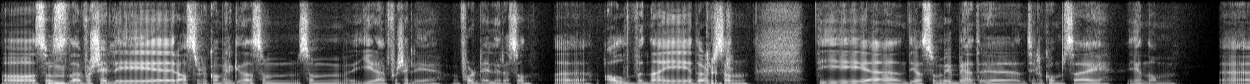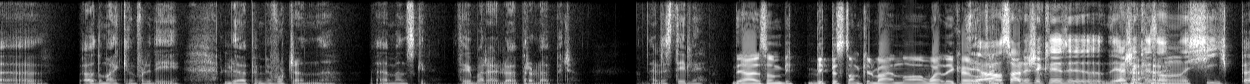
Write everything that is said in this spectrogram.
Og så, så det er forskjellige raser du kan velge, da, som, som gir deg forskjellige fordeler og sånn. Uh, alvene i Darkson, de, eh, de er også mye bedre til å komme seg gjennom uh, ødemarken, fordi de løper mye fortere enn uh, mennesker. De bare løper og løper. Det er litt stilig. De er som Bippe Stankelbein og Wiley Coyote. Ja, og så er de skikkelig De er skikkelig sånn kjipe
